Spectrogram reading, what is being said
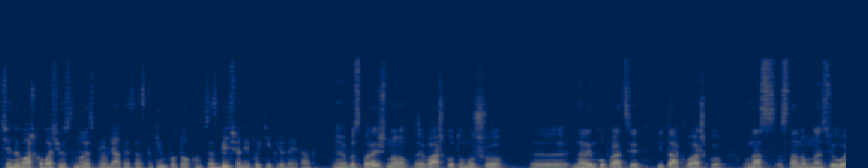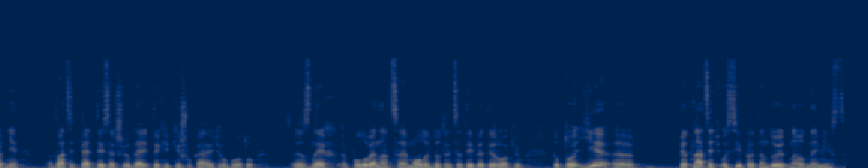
Чи не важко вашій установі справлятися з таким потоком? Це збільшений потік людей, так? Е, Безперечно, е, важко, тому що е, на ринку праці і так важко. У нас станом на сьогодні 25 тисяч людей, тих, які шукають роботу. З них половина це молодь до 35 років. Тобто є 15 осіб претендують на одне місце.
